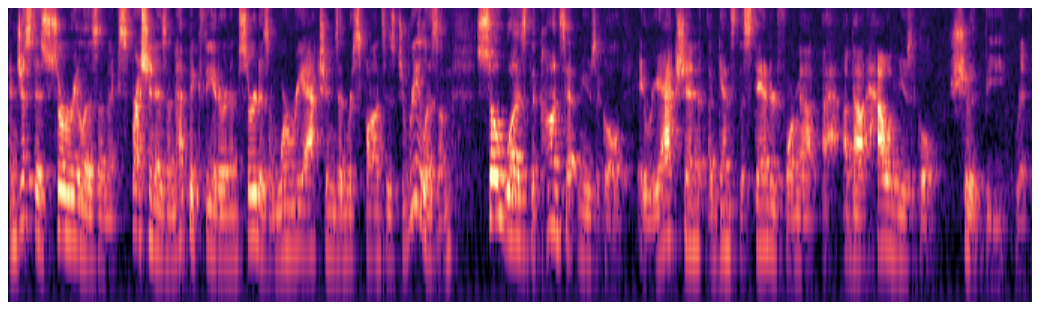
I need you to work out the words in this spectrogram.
and just as surrealism, expressionism, epic theater, and absurdism were reactions and responses to realism, so was the concept musical a reaction against the standard format uh, about how a musical should be written,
